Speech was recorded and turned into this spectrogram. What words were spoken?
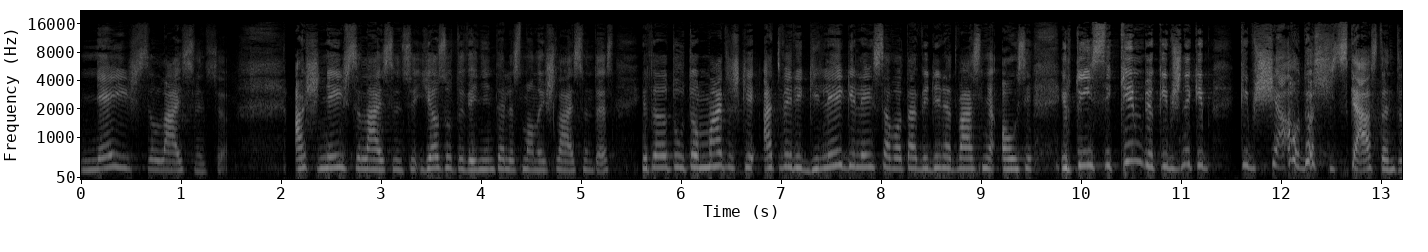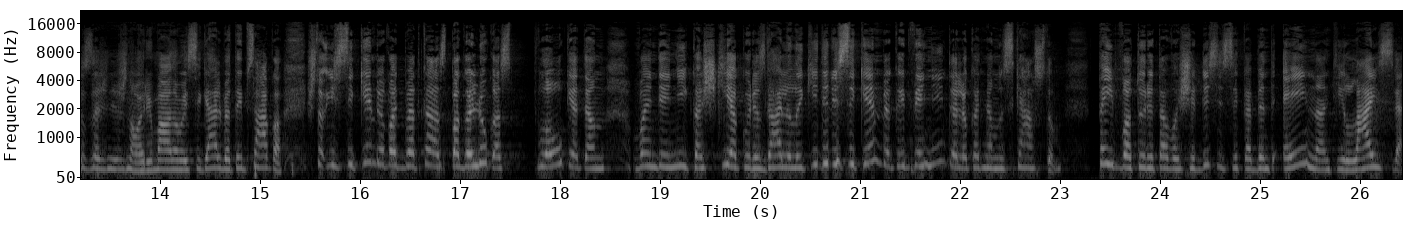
neišsilaisvinsiu aš neišsilaisvinsiu, Jėzu, tu vienintelis mano išlaisvintojas. Ir tada tu automatiškai atveri giliai, giliai savo tą vidinę dvasinę ausį ir tu įsikimbi, kaip, žinai, kaip, kaip šiaudas skestantis, aš nežinau, ar įmanoma įsigelbėti, taip sako. Šito įsikimbi, vad bet kas, pagaliukas plaukia ten vandenį kažkiek, kuris gali laikyti ir įsikimbi kaip vienintelio, kad nenuskestum. Taip va turi tavo širdis įsikabinti einant į laisvę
